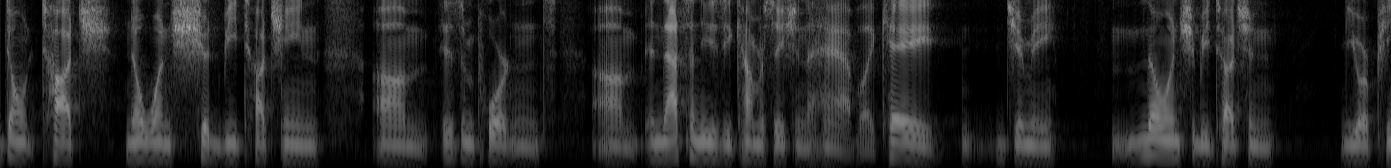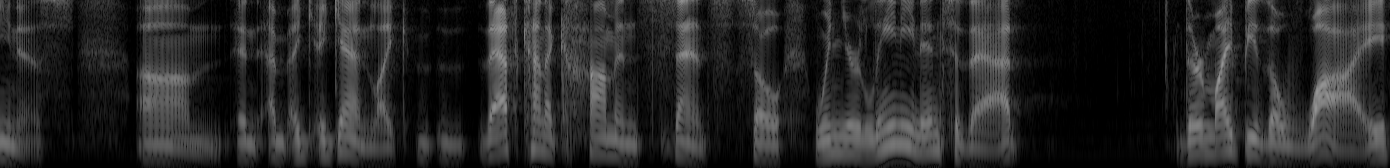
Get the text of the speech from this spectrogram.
don't touch. No one should be touching um, is important, um, and that's an easy conversation to have. Like, hey, Jimmy, no one should be touching your penis. Um, and um, again, like that's kind of common sense. So when you're leaning into that, there might be the why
